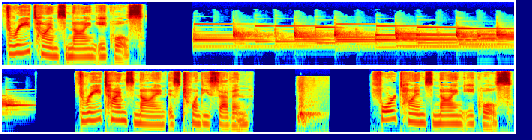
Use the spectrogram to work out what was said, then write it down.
Three times nine equals. Three times nine is twenty-seven. Four times nine equals.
